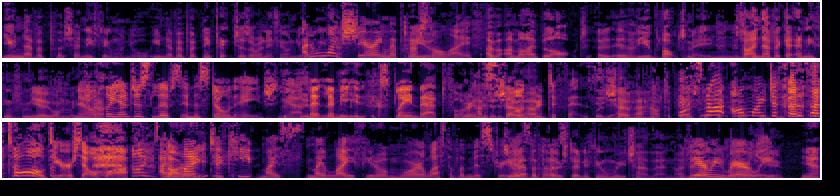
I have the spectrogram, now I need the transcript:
You never put anything on your. You never put any pictures or anything on your. I don't WeChat. like sharing my personal life. Am, am I blocked? Uh, have you blocked me? Because I never get anything from you on WeChat. No, He just lives in the Stone Age. Yeah, let, let me explain that for We'll her. have This to is on her. her defense. We'll yeah. show her how to post That's not picture. on my defense at all, dear Xiaohua. I'm sorry. I like to keep my my life, you know, more or less of a mystery. Do you I ever suppose. post anything on WeChat then? I don't Very think do, do rarely. Yeah.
